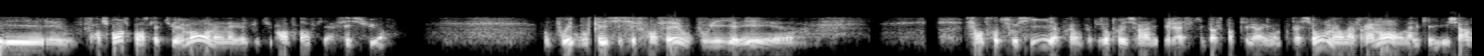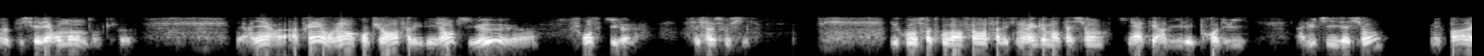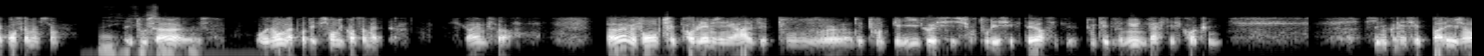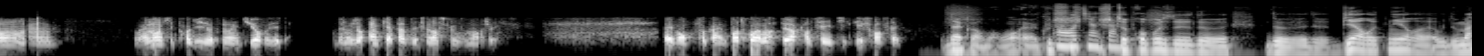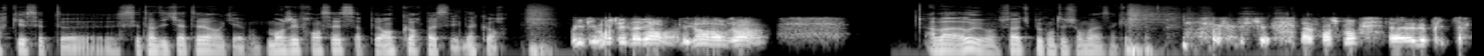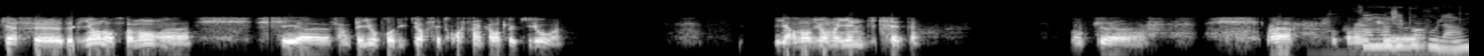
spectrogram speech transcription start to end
franchement, je pense qu'actuellement, on a une agriculture en France qui est assez sûre. Vous pouvez bouffer si c'est français, vous pouvez y aller. Euh sans trop de soucis. Après, on peut toujours trouver sur un dégueulasse qui passe par les réglementations, mais on a vraiment, on a le cahier des charges le plus sévère au monde. Donc euh, derrière, après, on est en concurrence avec des gens qui eux font ce qu'ils veulent. C'est ça le souci. Du coup, on se retrouve en France avec une réglementation qui interdit les produits à l'utilisation, mais pas à la consommation. Ouais, Et tout ça euh, au nom de la protection du consommateur. C'est quand même fort. Ah ouais, mais bon, c'est le problème général de tout, euh, de tout le pays, quoi. C'est sur tous les secteurs, c'est que tout est devenu une vaste escroquerie. Si vous connaissez pas les gens euh, vraiment qui produisent votre nourriture, vous êtes de nos jours incapable de savoir ce que vous mangez. Mais bon, faut quand même pas trop avoir peur quand c'est étiqueté français. D'accord, bon, bon euh, écoute, On je, retient je ça. te propose de, de, de, de bien retenir euh, ou de marquer cette, euh, cet indicateur. donc manger français, ça peut encore passer, d'accord. Oui, puis manger de la viande, les gens en ont besoin. hein. Ah bah oui, bon, ça tu peux compter sur moi, t'inquiète. Parce que, bah, franchement, euh, le prix de carcasse euh, de viande en ce moment, euh, c'est, euh, enfin, payé au producteur, c'est 3,50 le kilo. hein. Il est revendu en moyenne 17. hein. Donc, euh, voilà, faut quand même. Faut en que- manger beaucoup là. hein.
